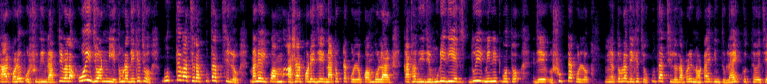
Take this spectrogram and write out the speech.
তারপরেও পরশু দিন রাত্রিবেলা ওই জ্বর নিয়ে, তোমরা দেখেছ? উঠতে পারছে না, কুতাচ্ছিল। মানে ওই কম, আসার পরে যে নাটকটা করল, কম্বল আর কাঁথা দিয়ে যে মুড়ি দিয়ে দুই মিনিট মতো যে শ্যুটটা করল তোমরা দেখেছ? কুতাচ্ছিল। তারপরে নটায় কিন্তু লাইভ করতে হয়েছে,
